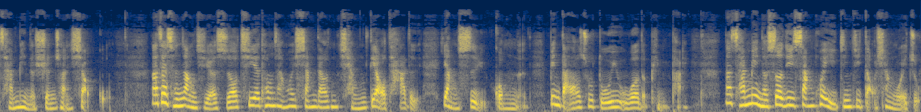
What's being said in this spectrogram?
产品的宣传效果。那在成长期的时候，企业通常会相当强调它的样式与功能，并打造出独一无二的品牌。那产品的设计上会以经济导向为主，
